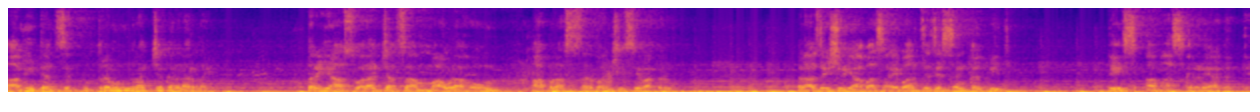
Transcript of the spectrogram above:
आम्ही त्यांचे पुत्र म्हणून राज्य करणार नाही. तर या स्वराज्याचा मावळा होऊन आपणा सर्वांची सेवा करू. राजेश्री आबासाहेबांचे जे संकल्पित तेच आम्हास करणे अगत्य.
